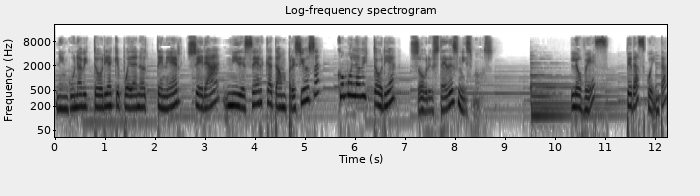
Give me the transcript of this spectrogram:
Ninguna victoria que puedan obtener será ni de cerca tan preciosa como la victoria sobre ustedes mismos. ¿Lo ves? ¿Te das cuenta?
